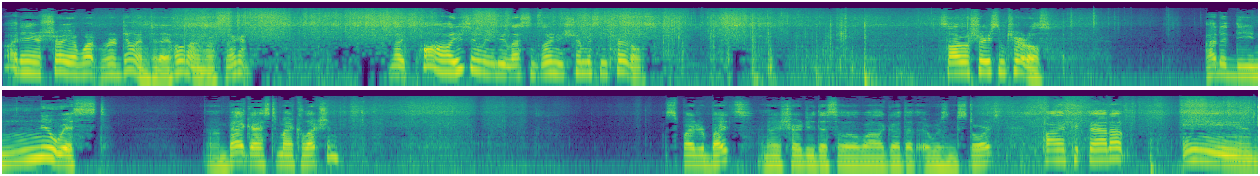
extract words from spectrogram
Oh, I didn't even show you what we're doing today. Hold on one second. Like, Paul, usually when you do lessons learned, you show me some turtles. So I will show you some turtles. I did the newest um, bad guys to my collection. Spider Bytez. I know I showed you this a little while ago that it was in stores. Finally picked that up. And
